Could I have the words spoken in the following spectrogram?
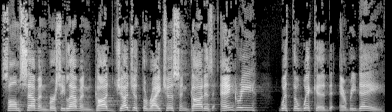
Psalm 7 verse 11, God judgeth the righteous and God is angry with the wicked every day.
